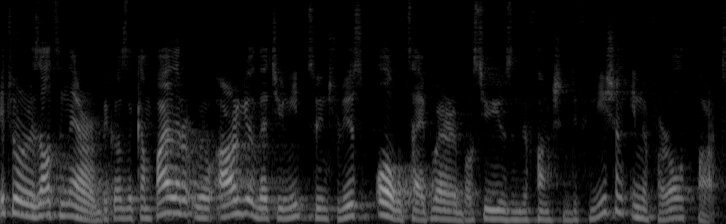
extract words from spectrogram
it will result in error because the compiler will argue that you need to introduce all type variables you use in the function definition in the for all part.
